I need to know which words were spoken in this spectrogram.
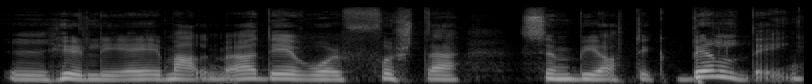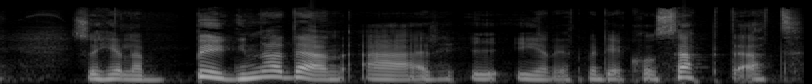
i Hyllie i Malmö. Det är vår första symbiotic building. Så hela byggnaden är i enlighet med det konceptet.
